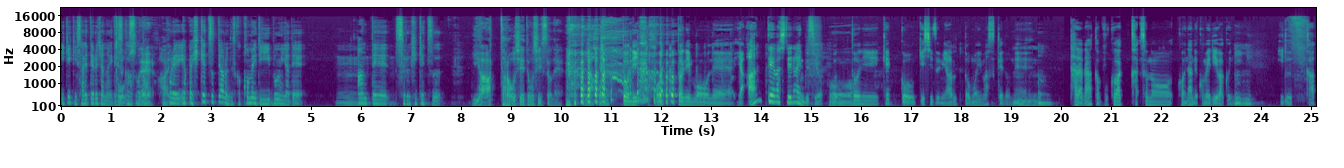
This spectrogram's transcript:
き来されてるじゃないですか。すね、この、はい、これやっぱり秘訣ってあるんですか？コメディ分野で安定する秘訣。いや、あったら教えてほしいですよね。いや、本当に、本当にもうね、いや、安定はしてないんですよ。本当に結構浮き沈みあると思いますけどね。うん、ただなんか僕はか、その、これなんでコメディ枠にいるかっ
